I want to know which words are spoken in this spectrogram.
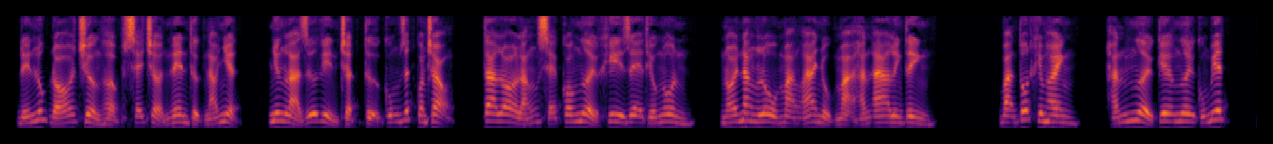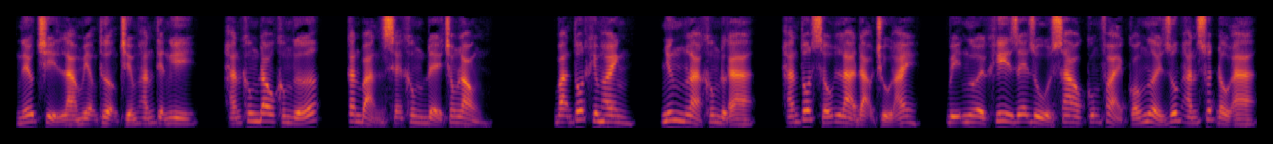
đến lúc đó trường hợp sẽ trở nên thực náo nhiệt, nhưng là giữ gìn trật tự cũng rất quan trọng, ta lo lắng sẽ có người khi dễ thiếu ngôn, nói năng lô mạng ai nhục mạ hắn A linh tinh. Bạn tốt khiêm hành, hắn người kia ngươi cũng biết, nếu chỉ là miệng thượng chiếm hắn tiện nghi, hắn không đau không ngứa, căn bản sẽ không để trong lòng. Bạn tốt khiêm hành, nhưng là không được a, hắn tốt xấu là đạo chủ ai, bị người khi dễ dù sao cũng phải có người giúp hắn xuất đầu a,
